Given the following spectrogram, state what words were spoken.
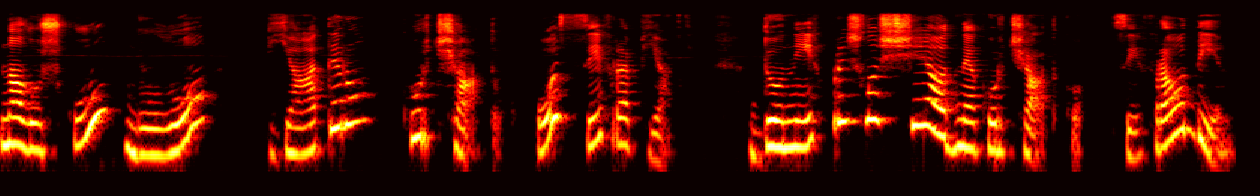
На лужку було п'ятеро курчаток. Ось цифра 5. До них прийшло ще одне курчатко, цифра 1.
